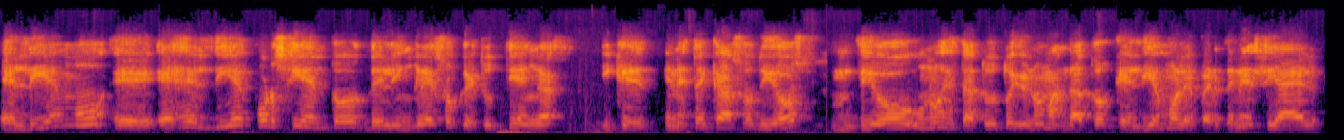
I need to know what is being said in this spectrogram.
El diezmo eh, es el 10% del ingreso que tú tengas y que en este caso Dios dio unos estatutos y unos mandatos que el diezmo le pertenecía a él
